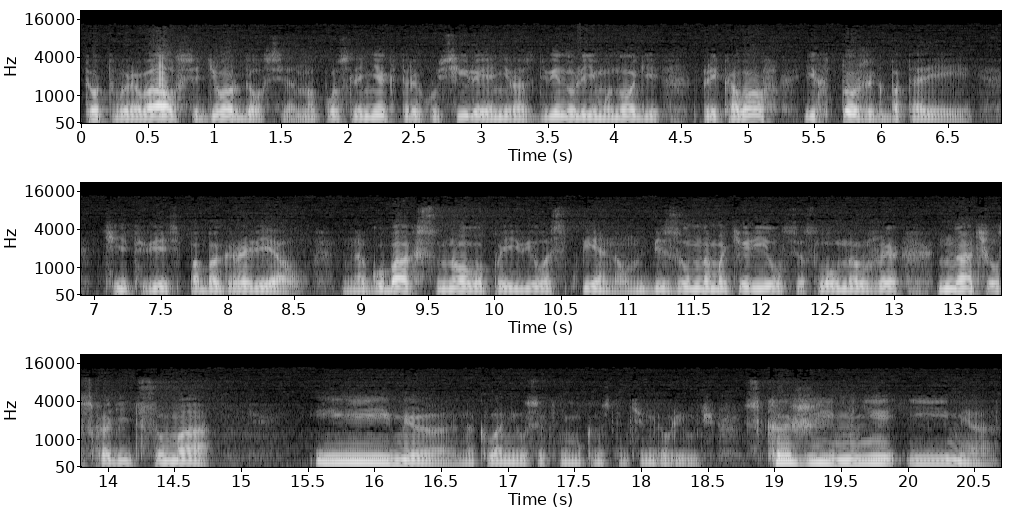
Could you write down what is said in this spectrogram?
Тот вырывался, дергался, но после некоторых усилий они раздвинули ему ноги, приковав их тоже к батарее. Тит весь побагровел. На губах снова появилась пена. Он безумно матерился, словно уже начал сходить с ума. «Имя!» — наклонился к нему Константин Гаврилович. «Скажи мне имя!»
